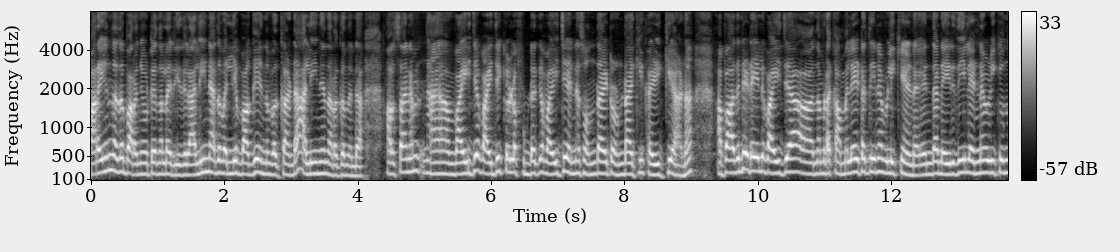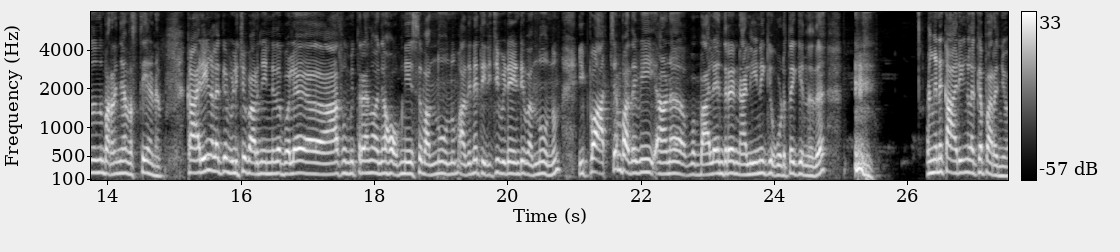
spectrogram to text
പറയുന്നത് പറഞ്ഞോട്ടെ എന്നുള്ള രീതിയിൽ. അലീന അത് വലിയ വകയൊന്നും വെക്കാണ്ട് അലീന നടക്കുന്നുണ്ട്. അവസാനം വൈജ വൈജയ്ക്കുള്ള ഫുഡൊക്കെ വൈജ തന്നെ സ്വന്തമായിട്ട് ഉണ്ടാക്കി കഴിക്കുകയാണ്. അപ്പോൾ അതിന്റെ ഇടയിൽ വൈജ നമ്മുടെ കമലേട്ടത്തിനെ വിളിക്കുകയാണ്. എന്താണ് എരുതിയിൽ എണ്ണ ഒഴിക്കുന്നു എന്ന് പറഞ്ഞ അവസ്ഥയാണ്. കാര്യങ്ങളൊക്കെ വിളിച്ചു പറഞ്ഞു. ഇന്നതുപോലെ ആ സുമിത്ര എന്ന് പറഞ്ഞാൽ ഹോം നേഴ്സ് വന്നു എന്നും അതിനെ തിരിച്ചു വിടേണ്ടി വന്നു എന്നും ഇപ്പോൾ അച്ഛൻ പദവി ആണ് ബാലേന്ദ്രൻ അലീനയ്ക്ക് കൊടുത്തേക്കുന്നത്. അങ്ങനെ കാര്യങ്ങളൊക്കെ പറഞ്ഞു.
